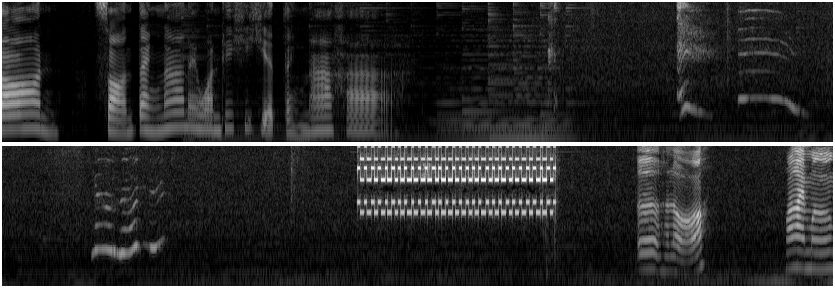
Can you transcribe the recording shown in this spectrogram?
ตอน สอนแต่งหน้าในวันที่ขี้เกียจแต่งหน้าค่ะ เออ ฮัลโหล ว่าไงมึง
